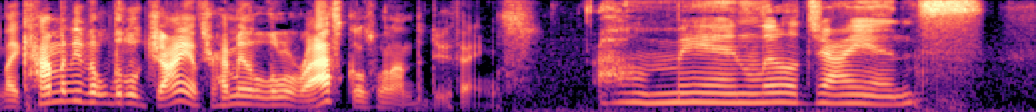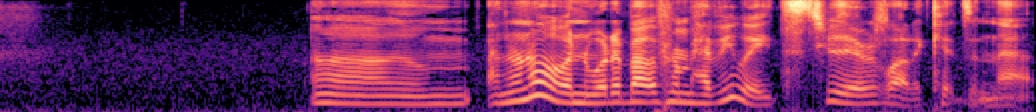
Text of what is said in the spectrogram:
Like, how many of the Little Giants or how many of the Little Rascals went on to do things? Oh man, Little Giants. Um, I don't know. And what about from Heavyweights too? There was a lot of kids in that.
